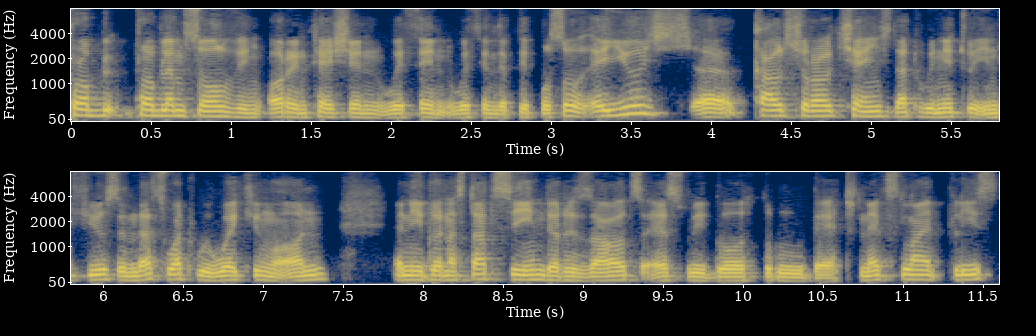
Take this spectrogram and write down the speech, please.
prob- problem solving orientation within within the people. So a huge uh, cultural change that we need to infuse, and that's what we're working on. And you're going to start seeing the results as we go through that. Next slide, please.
